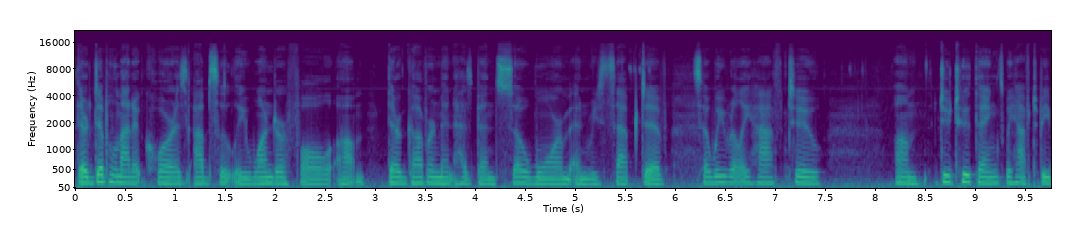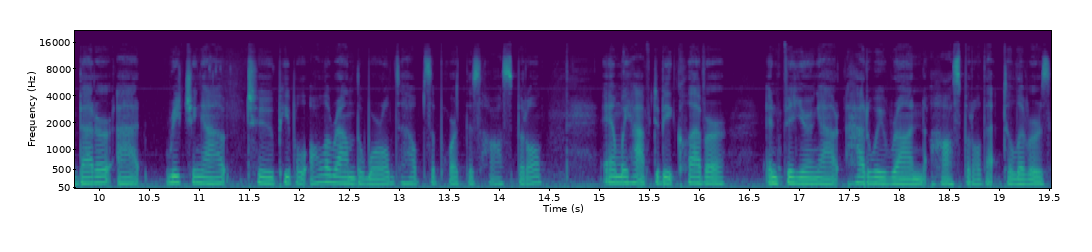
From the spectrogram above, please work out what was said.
their diplomatic corps is absolutely wonderful. Um, their government has been so warm and receptive. So we really have to um, do two things. We have to be better at reaching out to people all around the world to help support this hospital, and we have to be clever in figuring out how do we run a hospital that delivers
